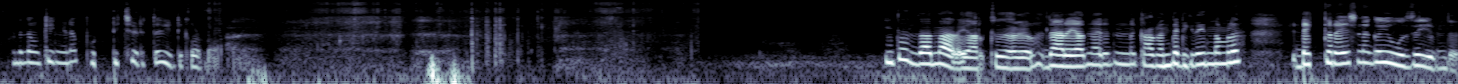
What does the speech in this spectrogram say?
അതുകൊണ്ട് നമുക്കിങ്ങനെ പൊട്ടിച്ചെടുത്ത് വീട്ടിൽ കൊണ്ടുപോകാം. ഇതെന്താണെന്ന് അറിയാം ആർക്കെങ്കിലും ഇതറിയാവുന്നവരൊന്ന് കമന്റ് അടിക്കുന്നത് ഇത് നമ്മൾ ഡെക്കറേഷനൊക്കെ യൂസ് ചെയ്യുന്നത്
